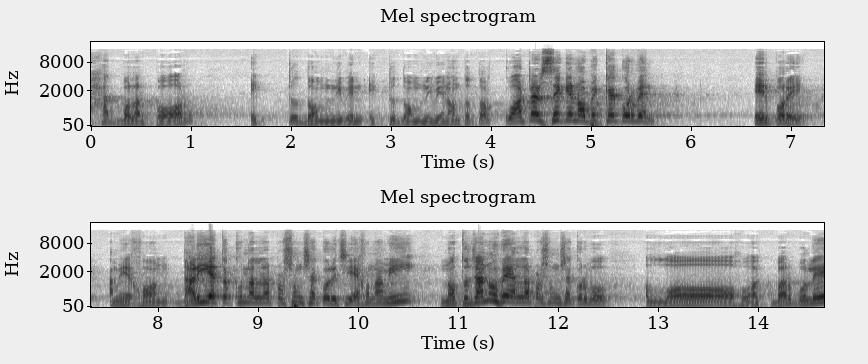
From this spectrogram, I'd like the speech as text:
আহাদ বলার পর একটু দম নিবেন, একটু দম নিবেন, অন্তত কোয়ার্টার সেকেন্ড অপেক্ষা করবেন। এরপরে আমি এখন দাঁড়িয়ে এতক্ষণ আল্লাহর প্রশংসা করেছি, এখন আমি নতজানু হয়ে আল্লাহর প্রশংসা করব। আল্লাহ আকবার বলে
